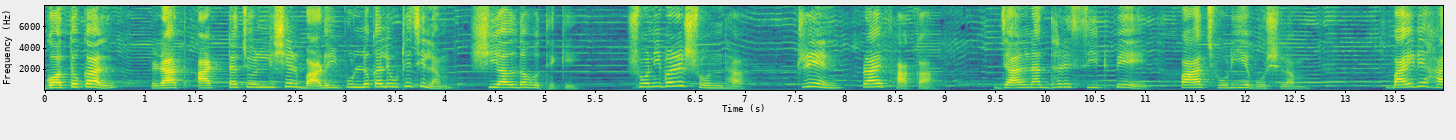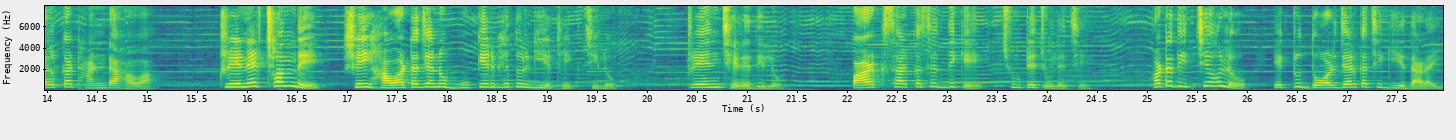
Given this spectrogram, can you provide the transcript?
গতকাল রাত আটটা চল্লিশের বারুইপুল্যকালে উঠেছিলাম শিয়ালদহ থেকে। শনিবারের সন্ধ্যা, ট্রেন প্রায় ফাঁকা। জালনার ধারে সিট পেয়ে পা ছড়িয়ে বসলাম। বাইরে হালকা ঠান্ডা হাওয়া। ট্রেনের ছন্দে সেই হাওয়াটা যেন বুকের ভেতর গিয়ে ঠেকছিল। ট্রেন ছেড়ে দিল। পার্ক সার্কাসের দিকে ছুটে চলেছে। হঠাৎ ইচ্ছে হলো একটু দরজার কাছে গিয়ে দাঁড়াই।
